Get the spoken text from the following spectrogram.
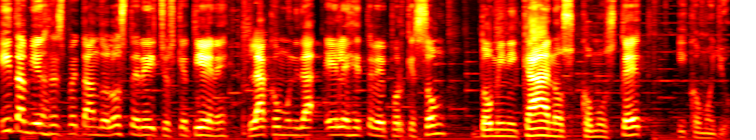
Y también respetando los derechos que tiene la comunidad LGTB, porque son dominicanos como usted y como yo.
